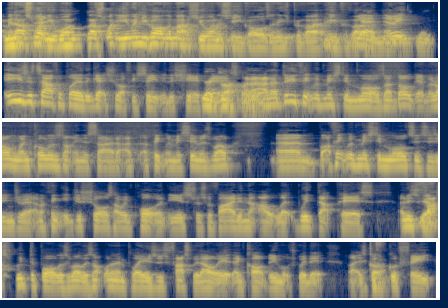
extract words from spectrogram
I mean, that's what you want. That's what you when you go on the match, you want to see goals, and he's provide. He provides. Yeah, I mean, he's the type of player that gets you off your seat with the sheer yeah, pace. Exactly, and, yeah. I, and, I, do think we've missed him loads. I don't get me wrong. When Cullen's not in the side, I, I think we miss him as well. Um, but I think we've missed him loads since his injury, and I think it just shows how important he is to us providing that outlet with that pace. And he's yeah. fast with the ball as well. He's not one of them players who's fast without it and can't do much with it. Like he's got good feet.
